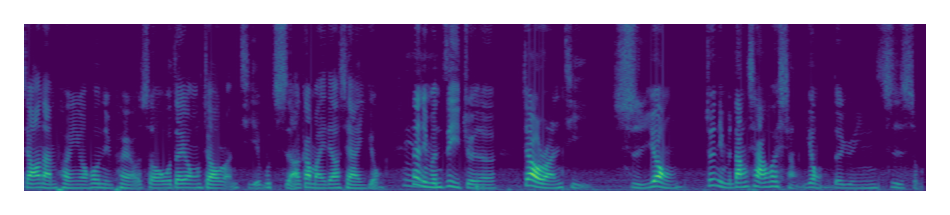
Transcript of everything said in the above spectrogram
交男朋友或女朋友的时候，我再用交友软体也不迟啊，干嘛一定要现在用？那你嗯们自己觉得交友软体使用，就你们当下会想用的原因是什么？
